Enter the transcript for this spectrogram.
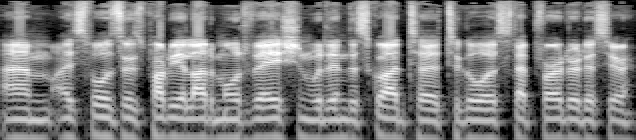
Um, I suppose there's probably a lot of motivation within the squad to, to go a step further this year.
